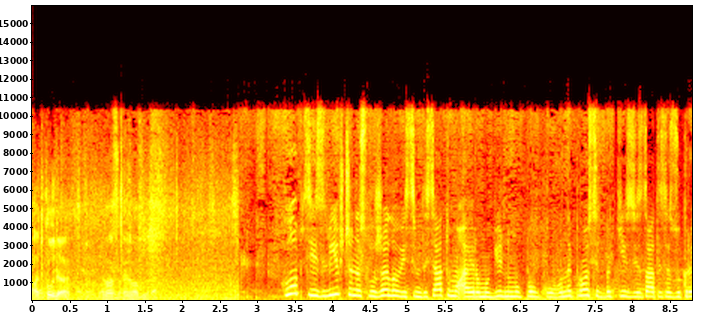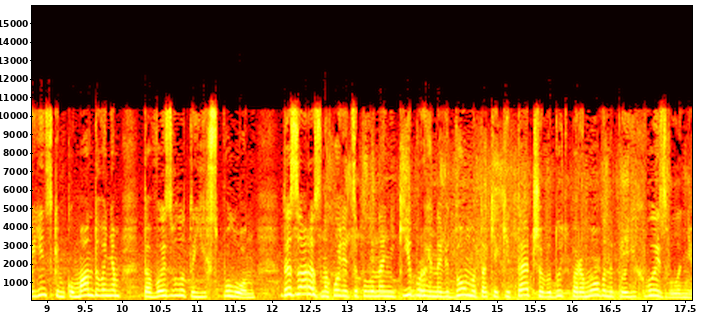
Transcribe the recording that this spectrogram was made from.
Откуда? Львовская область. Хлопці із Львівщини служили у 80-му аеромобільному полку. Вони просять батьків зв'язатися з українським командуванням та визволити їх з полону. Де зараз знаходяться полонені кіборги, невідомо, так як і те, чи ведуть перемовини про їх визволення.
